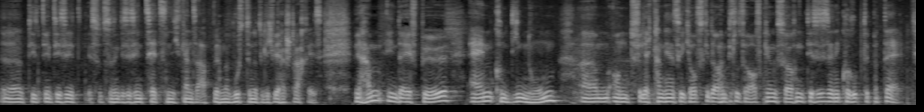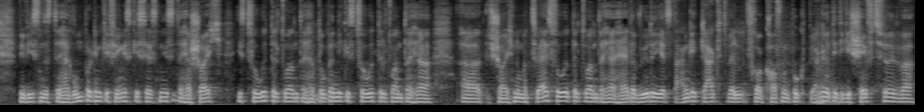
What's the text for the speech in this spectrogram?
äh, die, die, diese, sozusagen dieses Entsetzen nicht ganz ab, weil man wusste natürlich, wer Herr Strache ist. Wir haben in der FPÖ ein Kontinuum ähm, und vielleicht kann Herr Sikowski da auch ein bisschen für Aufklärung sorgen, das ist eine korrupte Partei. Wir wissen, dass der Herr Rumpold im Gefängnis gesessen ist, der Herr Scheuch ist verurteilt worden, der Herr Dobernik ist verurteilt worden, der Herr äh, Scheuch Nummer zwei ist verurteilt worden, der Herr Haider würde jetzt angeklagt, weil Frau Kaufmann-Buck-Berger, die die Geschäftsführerin war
